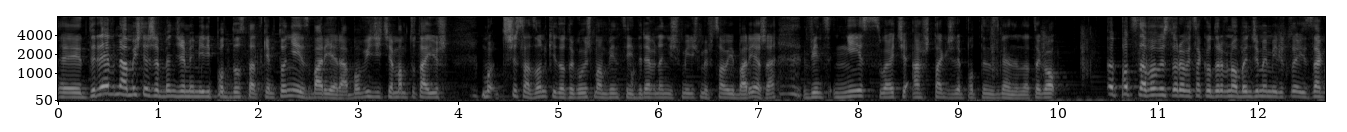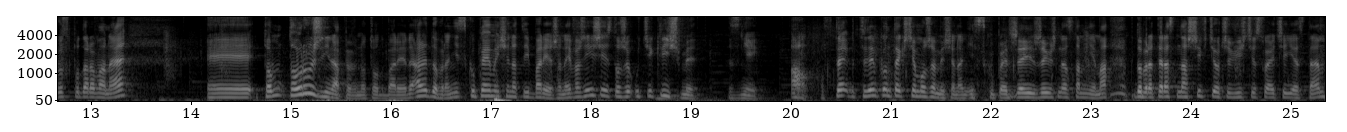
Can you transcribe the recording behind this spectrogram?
Yy, drewna myślę, że będziemy mieli pod dostatkiem, to nie jest bariera, bo widzicie, mam tutaj już trzy sadzonki, do tego już mam więcej drewna niż mieliśmy w całej barierze, więc nie jest, słuchajcie, aż tak źle pod tym względem, dlatego podstawowy sterowiec jako drewno będziemy mieli tutaj zagospodarowane. Yy, to, to różni na pewno to od bariery, ale dobra, nie skupiajmy się na tej barierze. Najważniejsze jest to, że uciekliśmy z niej. O, w, te, w tym kontekście możemy się na niej skupiać, że, że już nas tam nie ma. Dobra, teraz na shifcie oczywiście, słuchajcie, jestem,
